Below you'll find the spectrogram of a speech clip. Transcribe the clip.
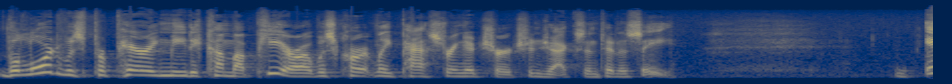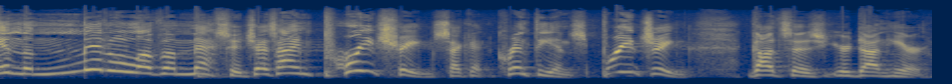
the Lord was preparing me to come up here, I was currently pastoring a church in Jackson, Tennessee. In the middle of a message, as I'm preaching, Second Corinthians, preaching, God says, You're done here.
